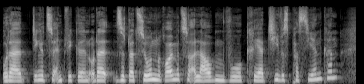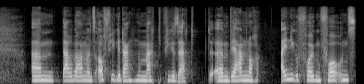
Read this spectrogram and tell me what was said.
oder Dinge zu entwickeln oder Situationen, Räume zu erlauben, wo Kreatives passieren kann. Ähm, darüber haben wir uns auch viel Gedanken gemacht. Wie gesagt, ähm, wir haben noch einige Folgen vor uns.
